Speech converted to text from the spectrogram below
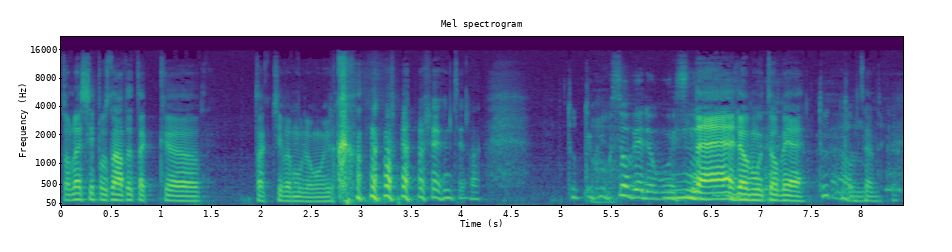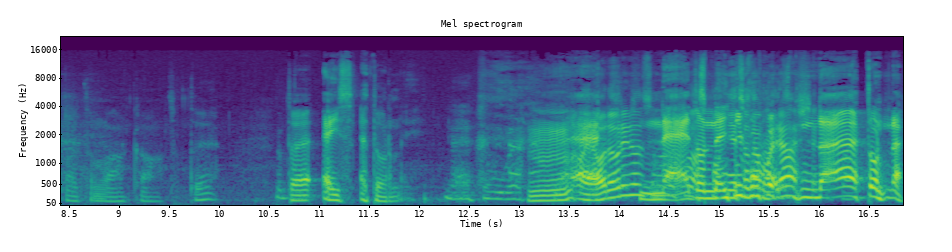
Tohle si poznáte, tak, eh, tak tě vemu domů, Jirko. K sobě domů. ne, domů tobě. Tuto, to láká. Co to je? To je Ace Attorney. Ne, to vůbec. Hmm, a jo, dobrý, no, Ne, to není vůbec. Ne, to ne.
